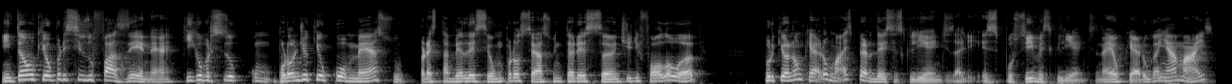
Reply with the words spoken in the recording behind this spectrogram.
Então, o que eu preciso fazer, né? O que, que eu preciso, por onde é que eu começo para estabelecer um processo interessante de follow-up? Porque eu não quero mais perder esses clientes ali, esses possíveis clientes, né? Eu quero ganhar mais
